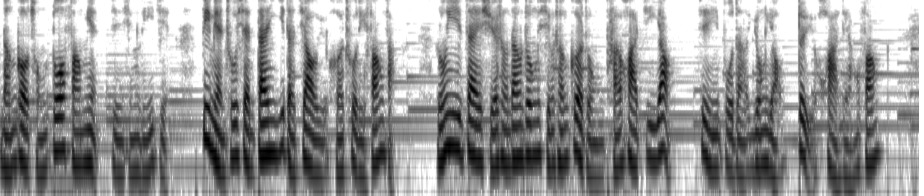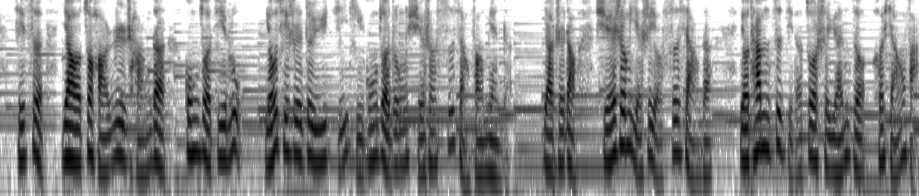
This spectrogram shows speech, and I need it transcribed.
能够从多方面进行理解。避免出现单一的教育和处理方法，容易在学生当中形成各种谈话纪要，进一步的拥有对话良方。其次，要做好日常的工作记录，尤其是对于集体工作中学生思想方面的。要知道，学生也是有思想的，有他们自己的做事原则和想法。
